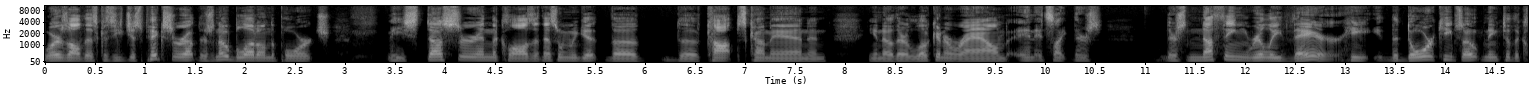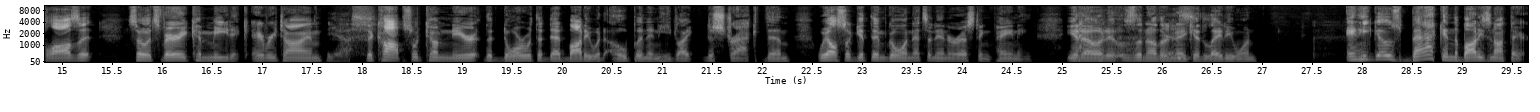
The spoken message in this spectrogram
where's all this? Because he just picks her up. There's no blood on the porch. He stuffs her in the closet. That's when we get the the cops come in and you know they're looking around and it's like there's there's nothing really there. He the door keeps opening to the closet, so it's very comedic. Every time Yes. the cops would come near it, the door with the dead body would open and he'd like distract them. We also get them going, that's an interesting painting. You know, and it was another Yes. naked lady one. And he goes back and the body's not there.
